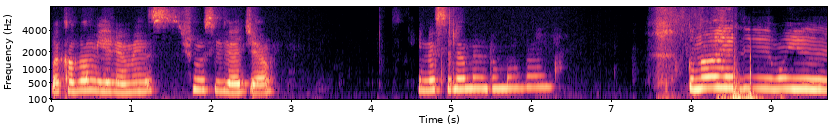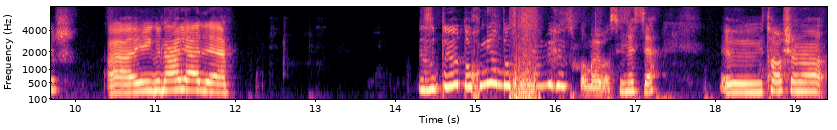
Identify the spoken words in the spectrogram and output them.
Bakalım yerimiz. Şunu sileceğim. Yine silemiyorum onu. Günah yedim. Hayır. Ay günah geldi. Zıplıyor, dokunuyor, dokunuyor. Zıplamaya basıyor. Neyse. Ee, tavşana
